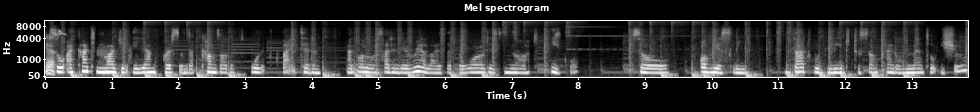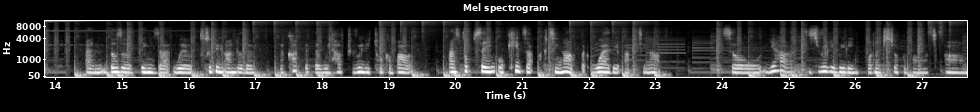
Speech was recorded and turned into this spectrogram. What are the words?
Yes. So I can't imagine a young person that comes out of school excited and, and all of a sudden they realize that the world is not equal. So obviously, that would lead to some kind of mental issue. And those are the things that we're sweeping under the, the carpet that we have to really talk about and stop saying, oh, kids are acting up, but why are they acting up? So, yeah, it's really, really important to talk about um,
